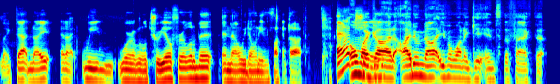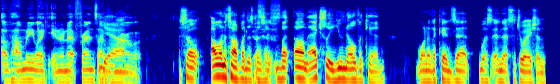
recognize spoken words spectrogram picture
like that night, and I we were a little trio for a little bit, and now we don't even fucking talk. Actually, oh my god, I do not even want to get into the fact that of how many like internet friends I've Yeah. now- So I want to talk about this, This for a second, is- but um, actually, you know the kid, one of the kids that was in that situation.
